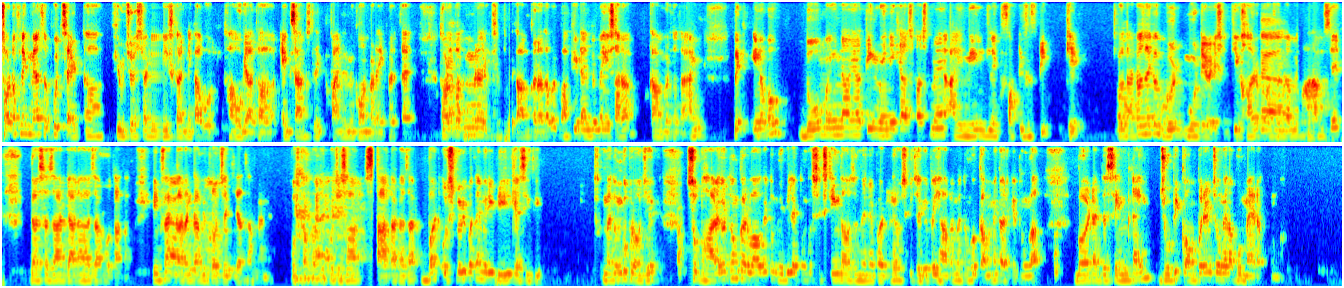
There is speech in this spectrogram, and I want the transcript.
सॉर्ट ऑफ़ लाइक मेरा सब कुछ सेट था फ्यूचर स्टडीज़ करने का वो था हो गया था। एग्ज़ाम्स लाइक फाइनल में कौन पढ़ाई करता है? थोड़ा बहुत मेरा रिसर्च पे काम कर रहा था बट बाकी टाइम पे मैं ये सारा काम करता था। एंड लाइक इन अबाउट दो महीना या तीन महीने के आसपास में I made like forty fifty के that was like a good motivation कि हर प्रोजेक्ट का मेरा आराम से दस हज़ार ग्यारह हज़ार होता था। इनफैक्ट। करण का भी प्रोजेक्ट किया था मैंने। उसका प्रोजेक्ट कुछ ऐसा सात आठ हज़ार। बट उसमें भी पता है मेरी डील कैसी थी? मैं तुमको प्रोजेक्ट सो बाहर अगर तुम करवाओगे तो मे बी लाइक तुमको सिक्सटीन थाउज़ेंड देने पड़ रहे हैं उसकी जगह पे यहाँ पे मैं तुमको कम में करके दूँगा but at the same time जो भी कंपोनेंट्स होंगे ना वो मैं रखूँगा।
